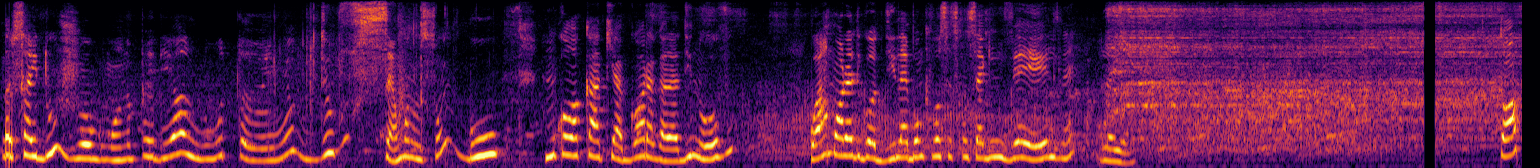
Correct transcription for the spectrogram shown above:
Eu saí do jogo, mano. Eu perdi a luta, velho. Meu Deus do céu, mano. Eu sou um burro. Vamos colocar aqui agora, galera, de novo. O Armored Godzilla. É bom que vocês conseguem ver ele, né? Olha aí, ó. Top.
